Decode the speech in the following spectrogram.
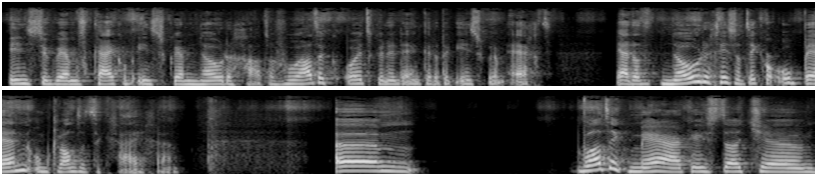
Instagram of kijken op Instagram nodig had? Of hoe had ik ooit kunnen denken dat ik Instagram echt, ja, dat het nodig is dat ik erop ben om klanten te krijgen? Um, wat ik merk is dat je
